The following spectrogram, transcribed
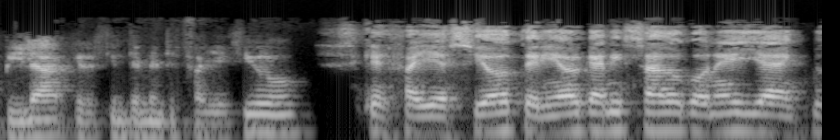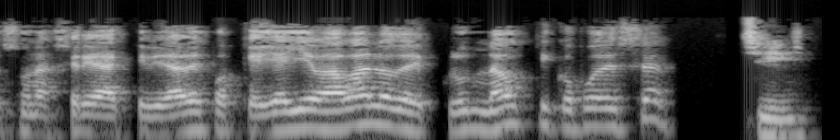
Pilar, que recientemente falleció. Que falleció, tenía organizado con ella incluso una serie de actividades, porque ella llevaba lo del club náutico, ¿puede ser? Sí,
